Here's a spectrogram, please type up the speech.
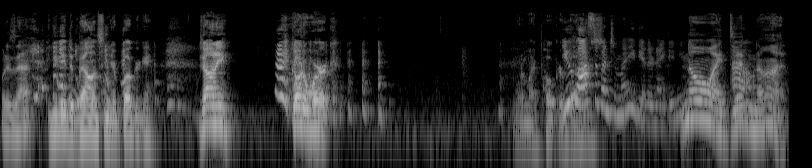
what is that you need to balance in your poker game johnny go to work of my poker You buddies. lost a bunch of money the other night, didn't you? no i did Oh. not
